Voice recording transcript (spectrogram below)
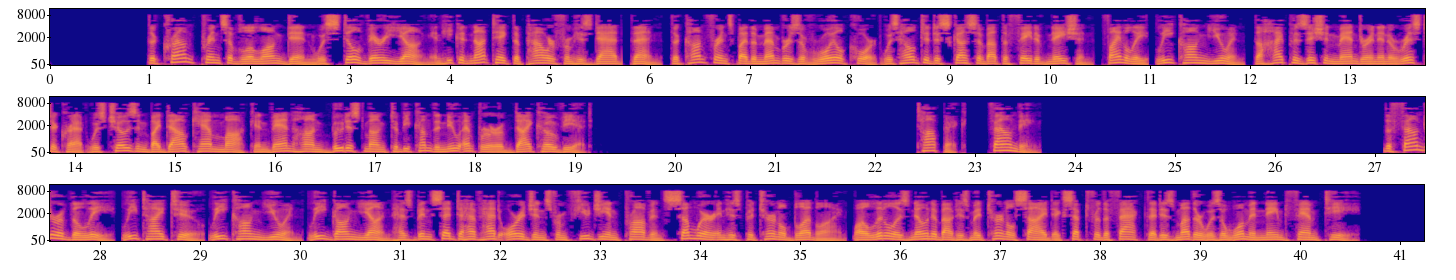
The crown prince of La Long Din was still very young and he could not take the power from his dad. Then, the conference by the members of royal court was held to discuss about the fate of nation. Finally, Li Kong Yuan, the high-position mandarin and aristocrat was chosen by Dao Cam Mok and Van Han Buddhist monk to become the new emperor of Dai Co Viet. Founding The founder of the Li, Li Tai Tu Li Kong Yuan Li Gong Yun has been said to have had origins from Fujian province somewhere in his paternal bloodline, while little is known about his maternal side except for the fact that his mother was a woman named Pham Thi.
